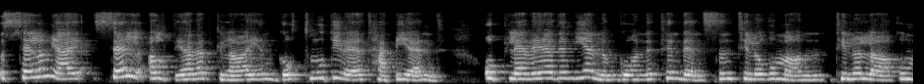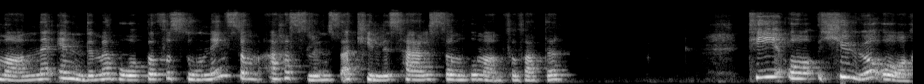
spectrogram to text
Og selv om jeg selv alltid har vært glad i en godt motivert happy end, opplever jeg den gjennomgående tendensen til å, roman, til å la romanene ende med håp og forsoning, som er Haslunds akilleshæl som romanforfatter. 10 og 20 år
